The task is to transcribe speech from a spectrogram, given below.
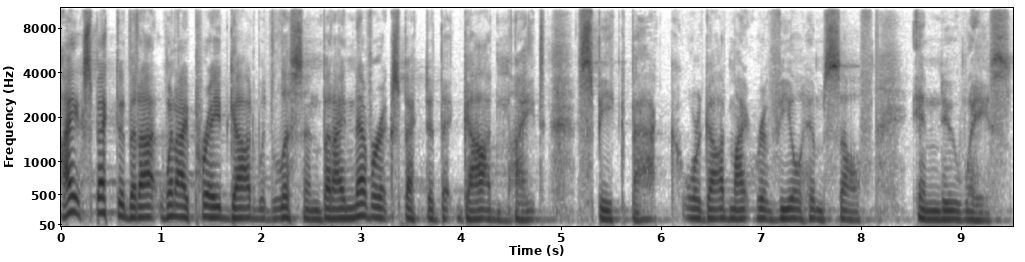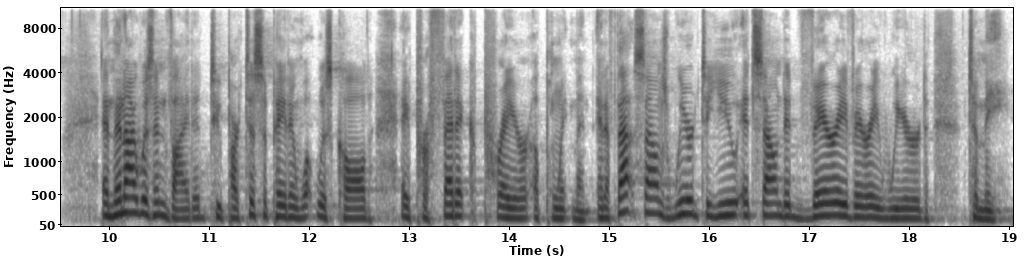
I expected that I, when I prayed, God would listen, but I never expected that God might speak back or God might reveal himself in new ways. And then I was invited to participate in what was called a prophetic prayer appointment. And if that sounds weird to you, it sounded very, very weird to me.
